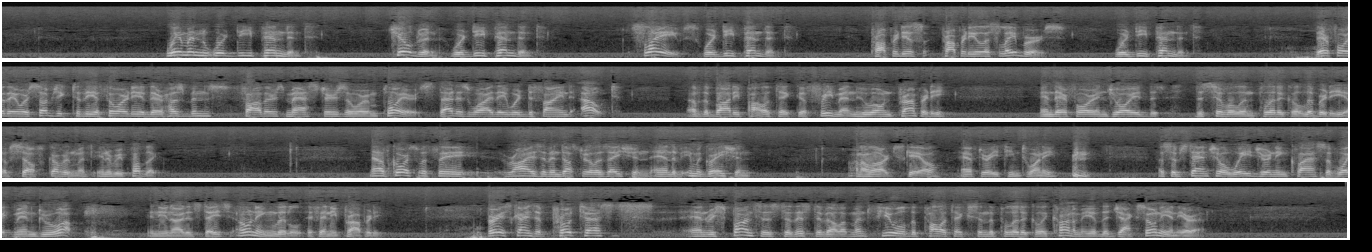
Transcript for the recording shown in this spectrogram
Women were dependent. Children were dependent. Slaves were dependent. Propertyless, propertyless laborers were dependent. Therefore, they were subject to the authority of their husbands, fathers, masters, or employers. That is why they were defined out of the body politic of freemen who owned property and therefore enjoyed the, the civil and political liberty of self-government in a republic. Now, of course, with the rise of industrialization and of immigration on a large scale after 1820, a substantial wage-earning class of white men grew up in the United States, owning little, if any, property. Various kinds of protests and responses to this development fueled the politics and the political economy of the Jacksonian era.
